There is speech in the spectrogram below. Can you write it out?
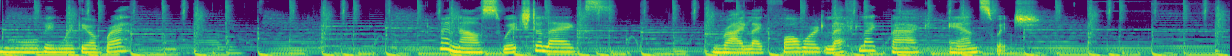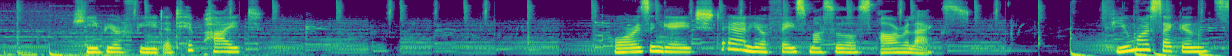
Moving with your breath. And now switch the legs. Right leg forward, left leg back, and switch. Keep your feet at hip height core is engaged and your face muscles are relaxed. Few more seconds.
